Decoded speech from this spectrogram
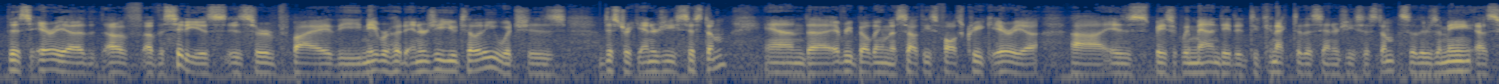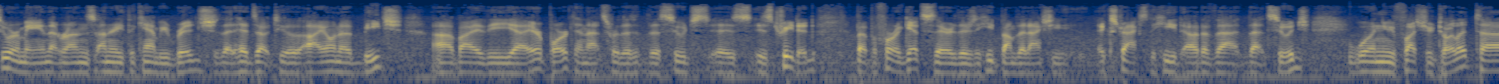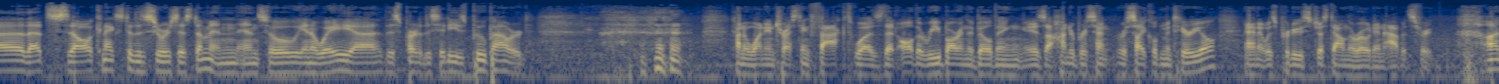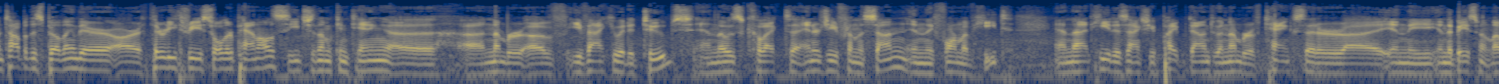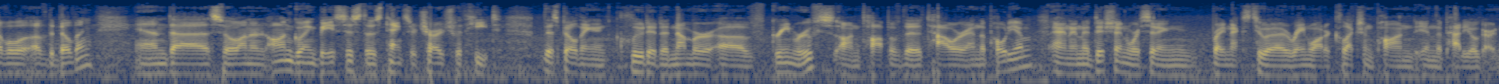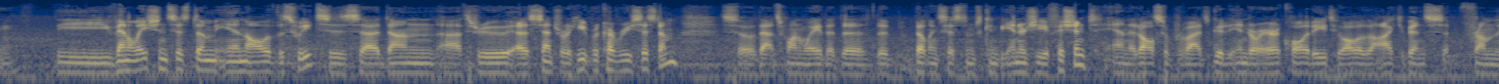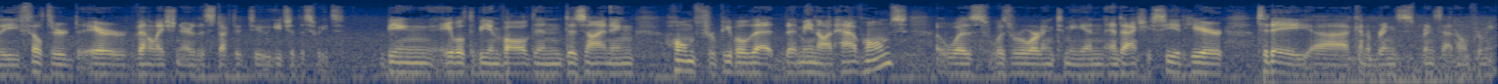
this area of, of the city is, is served by the neighborhood energy utility, which is district energy system, and uh, every building in the southeast False Creek area uh, is basically mandated to connect to this energy system. So there's a main a sewer main that runs underneath the Cambie Bridge that heads out to Iona Beach uh, by the uh, airport, and that's where the, the sewage is, is treated. But before it gets there, there's a heat pump that actually extracts the heat out of that, that sewage. When you flush your toilet, uh, that's all connects to the sewer system, and, and so in a way, uh, this part of the city is poo powered. kind of one interesting fact was that all the rebar in the building is 100% recycled material, and it was produced just down the road in Abbotsford. On top of this building, there are 33 solar panels, each of them containing a, a number of evacuated tubes, and those collect uh, energy from the sun in the form of heat. And that heat is actually piped down to a number of tanks that are uh, in the in the basement level of the building, and uh, so on an ongoing basis, those tanks are charged with heat. This building included a number of green roofs on top of the tower and the podium. And in addition, we're sitting right next to a rainwater collection pond in the patio garden. The ventilation system in all of the suites is uh, done uh, through a central heat recovery system. So that's one way that the, the building systems can be energy efficient, and it also provides good indoor air quality to all of the occupants from the filtered air, ventilation air that's ducted to each of the suites being able to be involved in designing homes for people that, that may not have homes was was rewarding to me and, and to actually see it here today uh, kind of brings brings that home for me.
